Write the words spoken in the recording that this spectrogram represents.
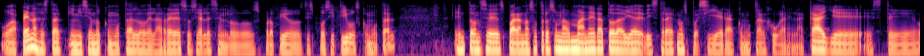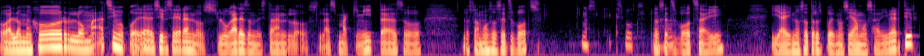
o apenas está iniciando como tal lo de las redes sociales en los propios dispositivos como tal. Entonces, para nosotros una manera todavía de distraernos, pues sí era como tal jugar en la calle, este, o a lo mejor lo máximo podría decirse eran los lugares donde están los, las maquinitas o los famosos Xbox. Los Xbox. Los Xbox ahí y ahí nosotros pues nos íbamos a divertir.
